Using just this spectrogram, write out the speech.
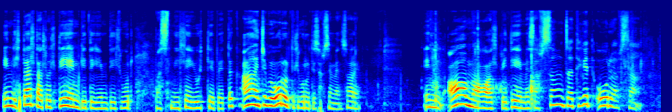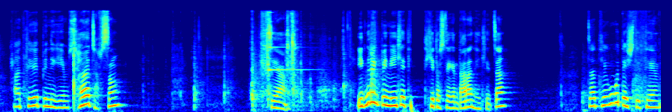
Энэ Италид бол DM гэдэг юм дэлгүүр бас нэлээ юутэй байдаг. Аа, энэ чинь би өөр өөр дэлгүүрүүдээс авсан байна. Sorry. Энэ Омогоо бол би DM-ээс авсан. За тэгээд өөр авсан. Аа, тэгээд би нэг юм сойз авсан. За. Эднэрийг би нийлээд хэд тусныг дараа нь хэлье за. За тэгэнгүүт дээ тийм.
